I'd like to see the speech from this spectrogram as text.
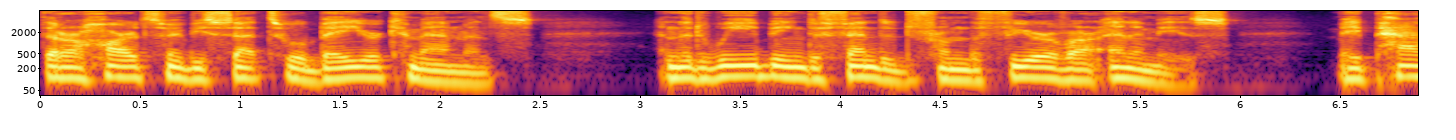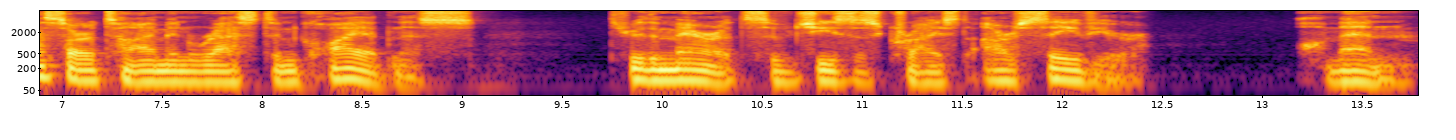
that our hearts may be set to obey your commandments, and that we, being defended from the fear of our enemies, may pass our time in rest and quietness through the merits of Jesus Christ our Savior. Amen.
